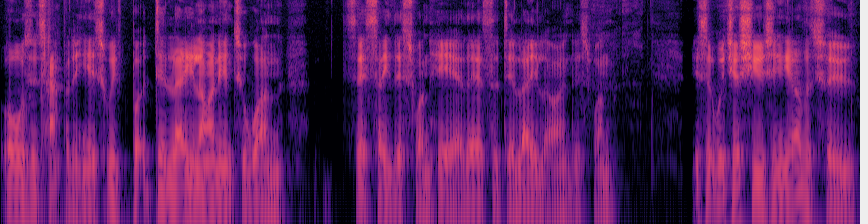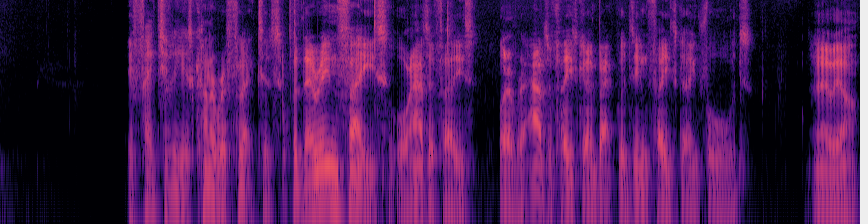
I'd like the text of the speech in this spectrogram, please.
All that's happening is we've put a delay line into one. So say this one here, there's the delay line, this one. Is that we're just using the other two effectively as kind of reflectors, but they're in phase or out of phase whatever, out of phase going backwards, in phase going forwards. There we are,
